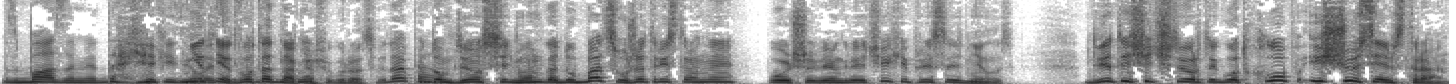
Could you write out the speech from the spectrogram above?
С базами, да, я видела. Нет, нет, вот одна нет? конфигурация. Да? Потом в 1997 году, бац, уже три страны, Польша, Венгрия, Чехия присоединилась. 2004 год, хлоп, еще семь стран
